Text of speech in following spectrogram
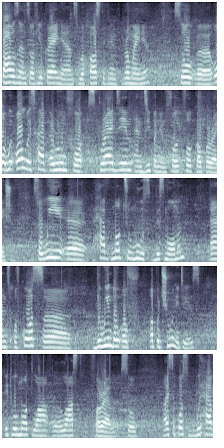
Thousands of Ukrainians were hosted in Romania. So uh, we always have a room for spreading and deepening for, for cooperation. So we uh, have not to lose this moment, and of course, uh, the window of opportunities it will not la- uh, last forever. So I suppose we have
